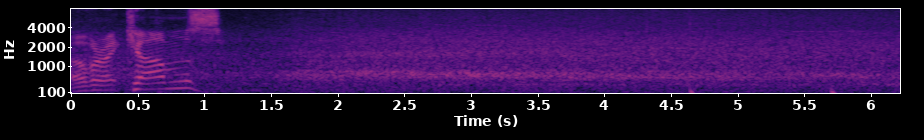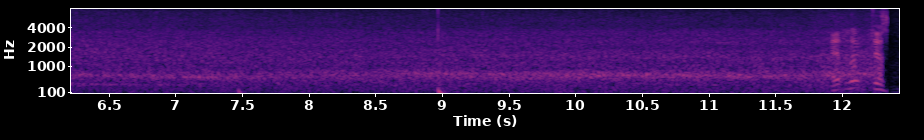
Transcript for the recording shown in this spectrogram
Over it comes. It looked as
